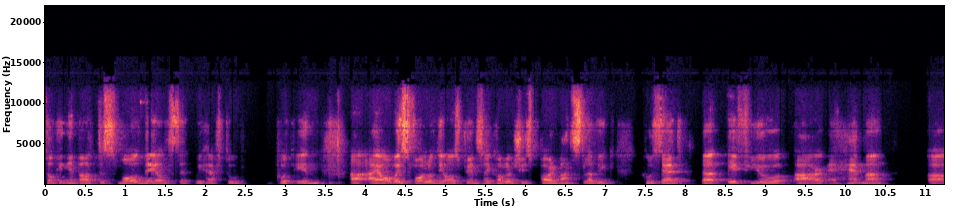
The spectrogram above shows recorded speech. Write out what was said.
talking about the small nails that we have to put in. Uh, I always follow the Austrian psychologist Paul Watzlawick, who said, uh, if you are a hammer, uh,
